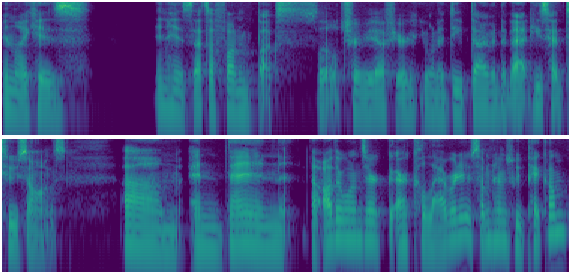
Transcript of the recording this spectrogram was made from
in like his in his. That's a fun Bucks little trivia if you're you want to deep dive into that. He's had two songs, um, and then the other ones are are collaborative. Sometimes we pick them,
